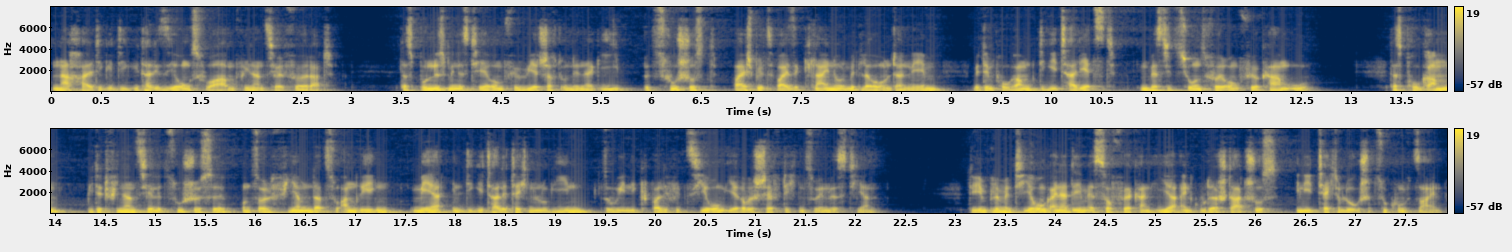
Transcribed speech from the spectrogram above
nachhaltige Digitalisierungsvorhaben finanziell fördert. Das Bundesministerium für Wirtschaft und Energie bezuschusst beispielsweise kleine und mittlere Unternehmen mit dem Programm Digital Jetzt, Investitionsförderung für KMU. Das Programm bietet finanzielle Zuschüsse und soll Firmen dazu anregen, mehr in digitale Technologien sowie in die Qualifizierung ihrer Beschäftigten zu investieren. Die Implementierung einer DMS-Software kann hier ein guter Startschuss in die technologische Zukunft sein.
